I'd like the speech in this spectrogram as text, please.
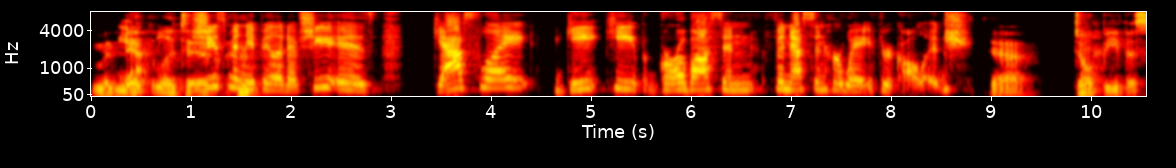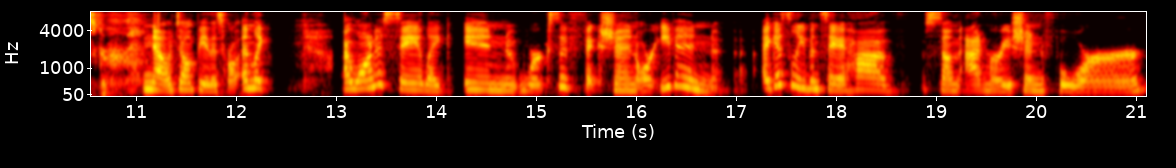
manipulative. Yeah, she's manipulative. she is gaslight, gatekeep, girl bossing, finessing her way through college. Yeah. Don't be this girl. No, don't be this girl. And like I want to say, like, in works of fiction, or even, I guess I'll even say I have some admiration for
